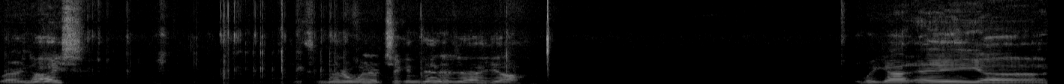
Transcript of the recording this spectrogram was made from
Very nice. Get some winter, winter chicken dinners out here. We got a uh,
